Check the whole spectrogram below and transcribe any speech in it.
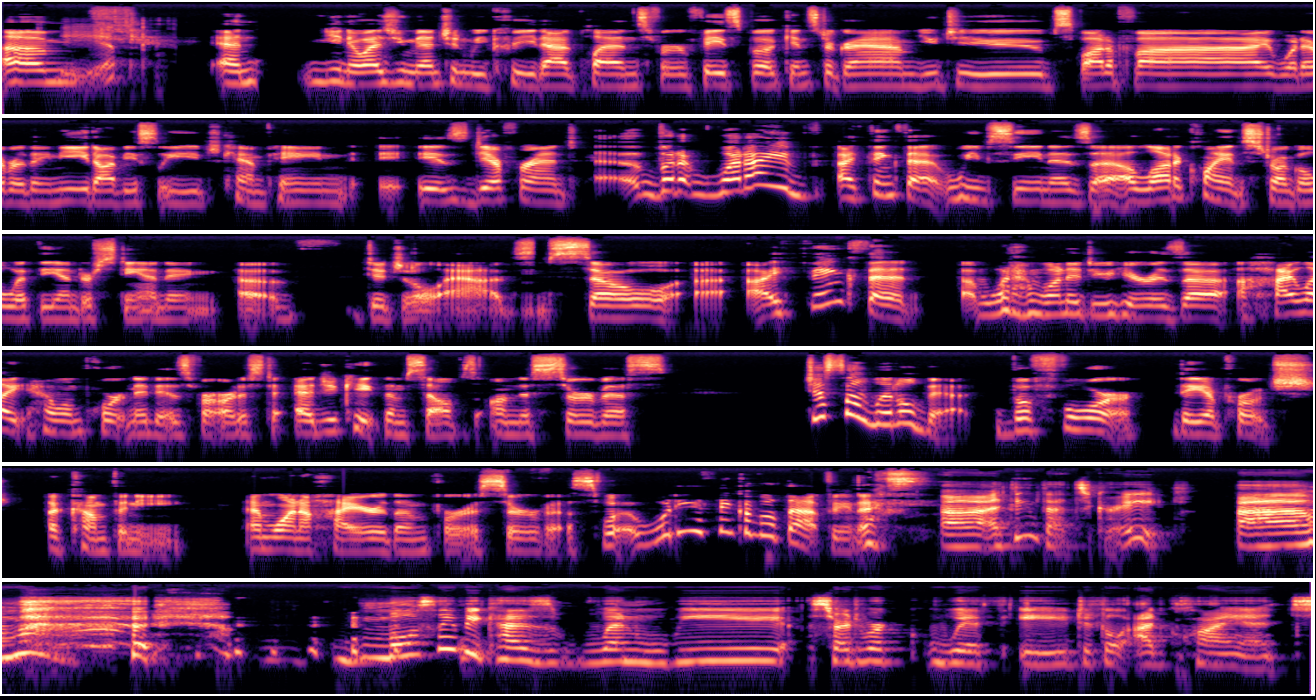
Um, Yep. and you know, as you mentioned, we create ad plans for Facebook, Instagram, YouTube, Spotify, whatever they need. Obviously, each campaign is different. Uh, But what I I think that we've seen is a, lot of clients struggle with the understanding of digital ads. So uh, I think that what I want to do here is uh, highlight how important it is for artists to educate themselves on the service just a little bit before they approach a company and want to hire them for a service. What, what do you think about that, Phoenix? Uh, I think that's great. Um, mostly because when we start to work with a digital ad client,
